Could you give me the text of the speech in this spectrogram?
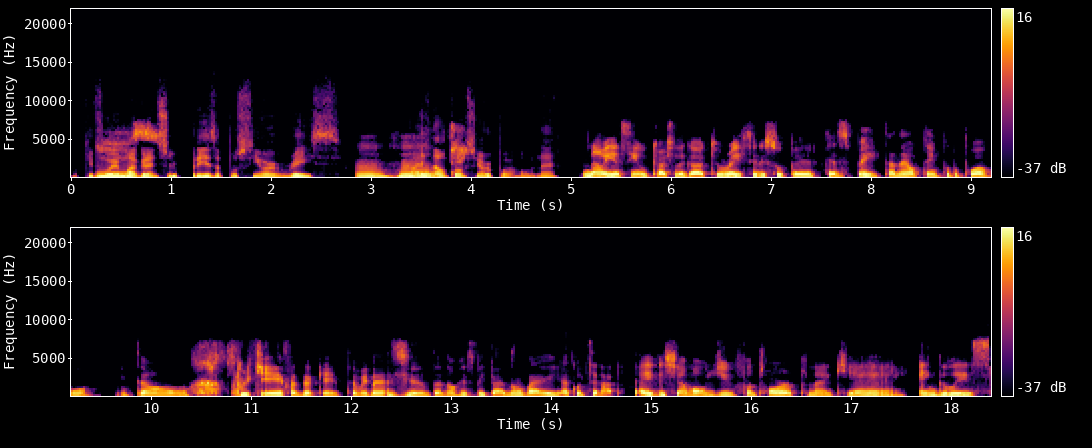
o que foi uma Isso. grande surpresa pro Sr. Race, Uhum. mas não pro Sr. Poirot, né? Não, e assim, o que eu acho legal é que o Race ele super respeita, né, o tempo do Poirot. Então, porque fazer o quê? Também não adianta não respeitar, não vai acontecer nada. Aí eles chamam o Jim Fanthorpe, né, que é, é inglês,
